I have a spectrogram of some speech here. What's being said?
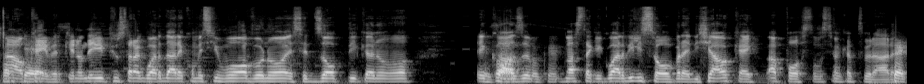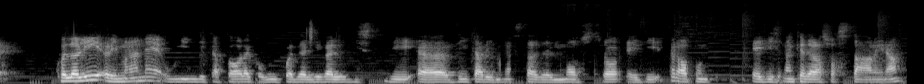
Perché... Ah, ok, perché non devi più stare a guardare come si muovono e se zoppicano e esatto, cose, okay. basta che guardi lì sopra e dici ah ok, a posto, possiamo catturare. Cioè, quello lì rimane un indicatore comunque del livello di, di uh, vita rimasta del mostro e di, però appunto e di, anche della sua stamina,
